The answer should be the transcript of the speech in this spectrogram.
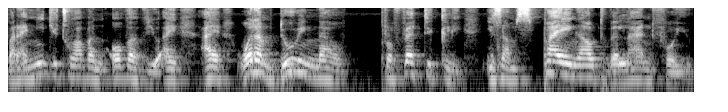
But I need you to have an overview. I, I, what I'm doing now prophetically is I'm spying out the land for you.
